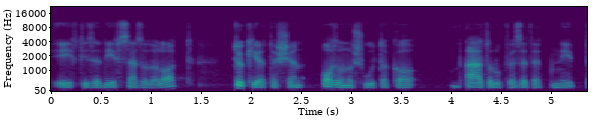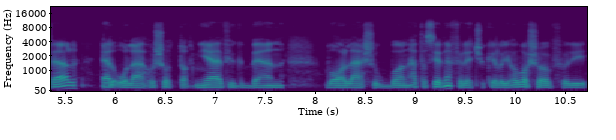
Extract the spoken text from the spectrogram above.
évtized, évszázad alatt tökéletesen azonosultak a általuk vezetett néppel, eloláhosodtak nyelvükben, vallásukban. Hát azért ne felejtsük el, hogy a havasalföldi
